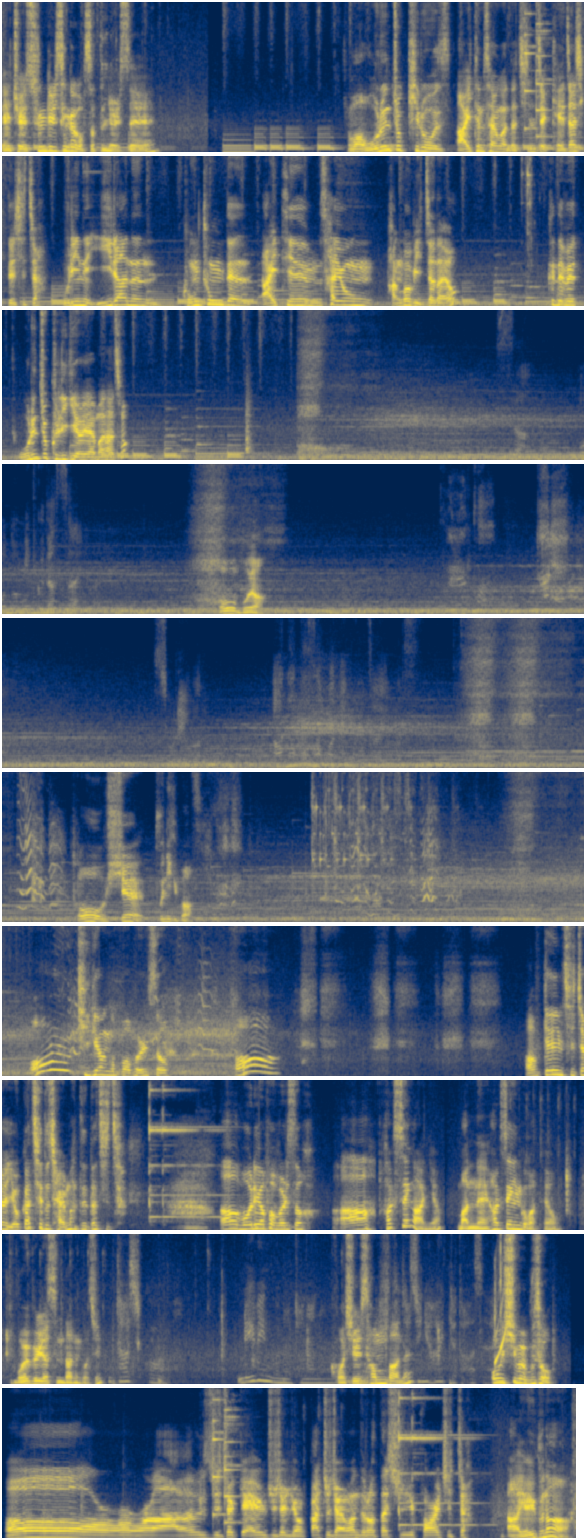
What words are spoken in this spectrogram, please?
鍵 애초에 숨길 생각 없었던 열쇠. 와 오른쪽 키로 아이템 사용한다 진짜 개자식들 진짜 우리는 일하는 공통된 아이템 사용 방법이 있잖아요? 근데 왜 오른쪽 클릭이어야만 하죠? 오 뭐야 Oh, 오우 쉣 분위기 봐. 어우 기괴한 것 봐 벌써. 아, 아 게임 진짜 역같이도 잘 만든다 진짜. 아 머리 아파 벌써. 아 학생 아니야? 맞네 학생인 것 같아요. 뭘 빌려 쓴다는 거지? 거실 선반에? 오이 씨발 무서워. 어, 진짜 게임 진짜 역같이 잘 만들었다, 씨발, 진짜. 아, 여기구나.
